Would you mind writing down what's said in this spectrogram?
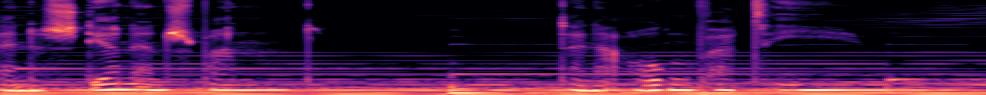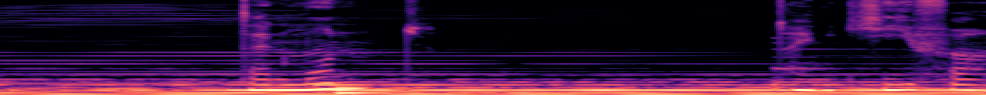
Deine Stirn entspannt, deine Augenpartie dein Mund, dein Kiefer.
